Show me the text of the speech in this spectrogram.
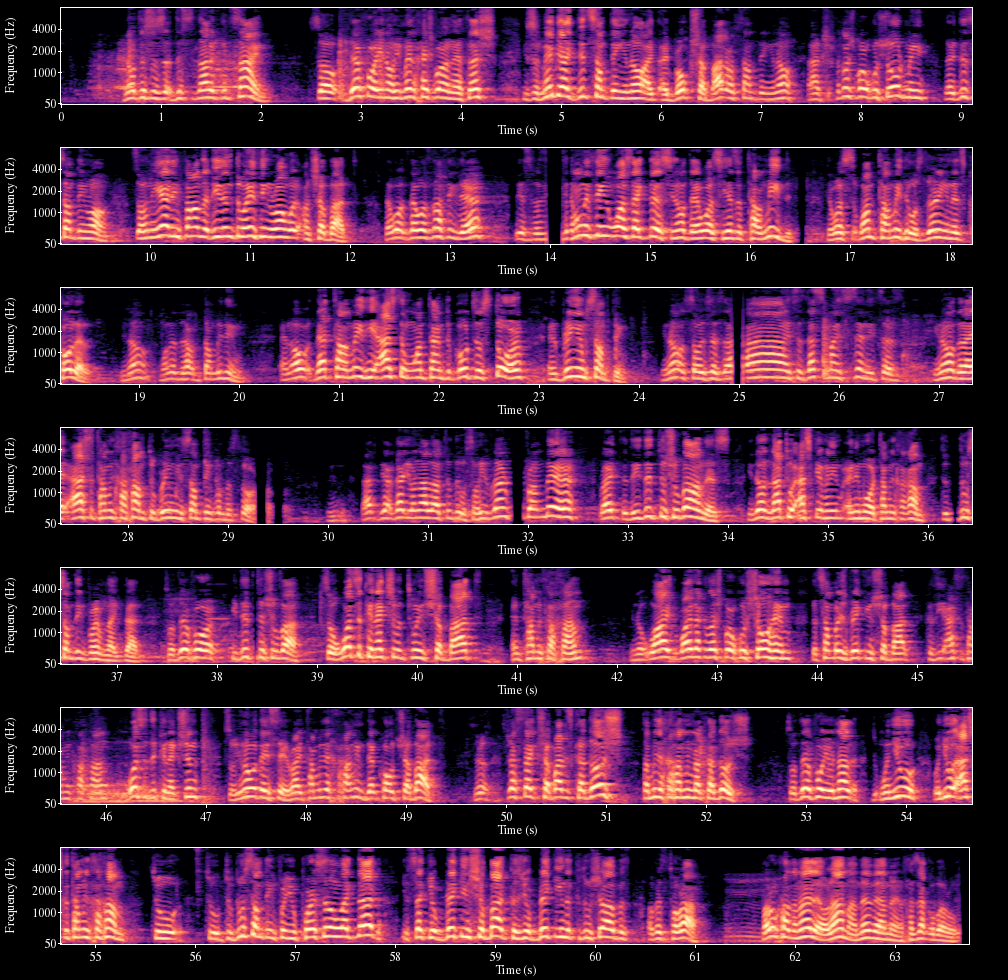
You know, this is this is not a good sign. So therefore, you know, he made cheshbon nefesh. He said, maybe I did something, you know, I, I broke Shabbat or something, you know, and Hakadosh Baruch Hu showed me that I did something wrong. So in the end, he found that he didn't do anything wrong on Shabbat. There was there was nothing there. The only thing was like this, you know, there was he has a Talmid. There was one Talmid who was learning in his kollel, you know, one of the Talmidim. And oh, that Talmid, he asked him one time to go to the store and bring him something. You know, so he says, ah, he says, that's my sin. He says, you know, that I asked the Talmid Chacham to bring me something from the store. That, that you're not allowed to do. So he learned from there, right, that he did teshuvah on this. You know, not to ask him any, anymore, Talmid Chacham, to do something for him like that. So therefore, he did teshuvah. So what's the connection between Shabbat and Talmid Chacham? You know, why, why did Baruch Hu show him that somebody's breaking Shabbat? Because he asked the Talmid Chacham, what's the connection? So you know what they say, right? Talmid Chachamim, they're called Shabbat. Just like Shabbat is Kadosh, Talmid Chachamim are Kadosh. So therefore, you're not, when you, when you ask a Talmid Chacham to, to, to do something for you personal like that, it's like you're breaking Shabbat because you're breaking the Kedusha of his, of his Torah. Hmm. Baruch Adonai Le'olam, Amen ve'amen. Chazak u'baruch.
